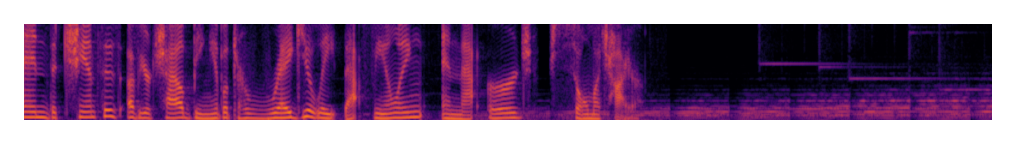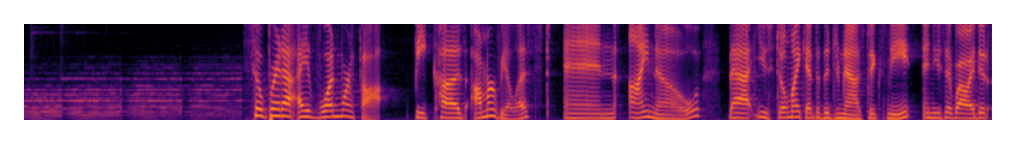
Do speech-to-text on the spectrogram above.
And the chances of your child being able to regulate that feeling and that urge are so much higher. So, Britta, I have one more thought because I'm a realist and I know that you still might get to the gymnastics meet and you said, wow, I did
